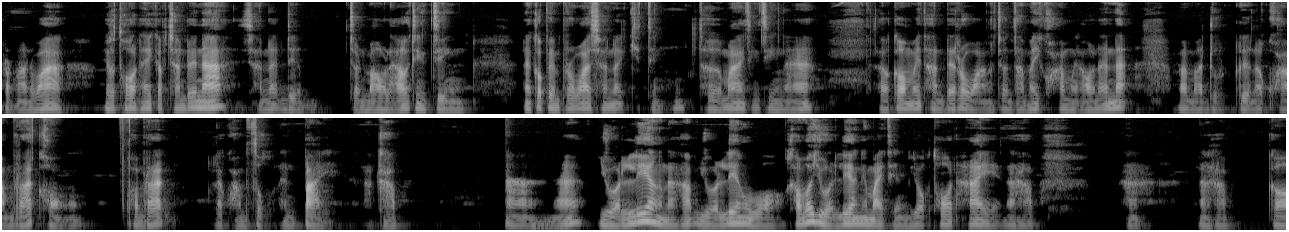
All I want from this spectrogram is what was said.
ประมาณว่ายกโทษให้กับฉันด้วยนะ ฉันน่ะดื่ม จนเมาแล้วจริง ๆ นั่นก็เป็นเพราะว่าฉันคิดถึงเธอมากจริง ๆ นะ แล้วก็ไม่ทันได้ระวังจนทำให้ความเหงานั้นน่ะมันมาดูดกลืนเอาความรักของความรักและความสุขนั้นไปนะครับอ่านะหยวนเลี่ยงนะครับหยวนเลี่ยงวอคำว่าหยวนเลี่ยงนี่หมายถึงยกโทษให้นะครับอ่านะครับ ก็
